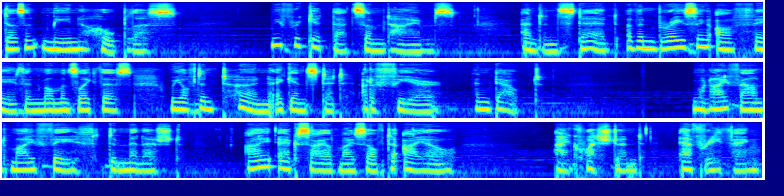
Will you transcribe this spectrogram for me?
doesn't mean hopeless. We forget that sometimes. And instead of embracing our faith in moments like this, we often turn against it out of fear and doubt. When I found my faith diminished, I exiled myself to Io. I questioned everything,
